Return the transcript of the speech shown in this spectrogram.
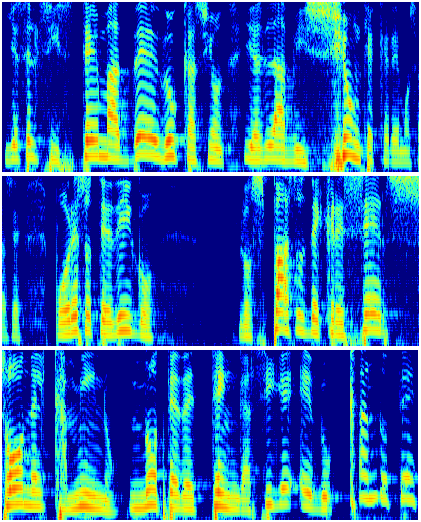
Y es el sistema de educación y es la visión que queremos hacer. Por eso te digo, los pasos de crecer son el camino. No te detengas. Sigue educándote.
